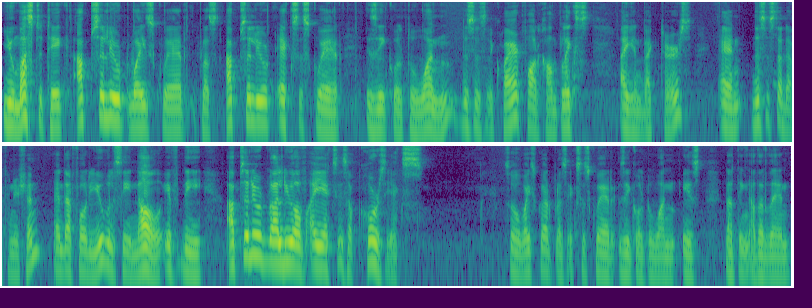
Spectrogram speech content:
you must take absolute y square plus absolute x square is equal to 1. This is required for complex eigenvectors and this is the definition and therefore, you will see now if the absolute value of i x is of course x so, y square plus x square is equal to 1 is nothing other than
